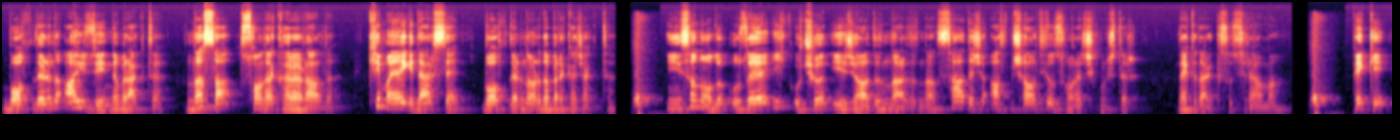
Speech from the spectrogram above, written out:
boltlarını ay yüzeyinde bıraktı. NASA sonra karar aldı. Kim Ay'a giderse boltlarını orada bırakacaktı. İnsanoğlu uzaya ilk uçağın icadının ardından sadece 66 yıl sonra çıkmıştır. Ne kadar kısa süre ama. Peki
